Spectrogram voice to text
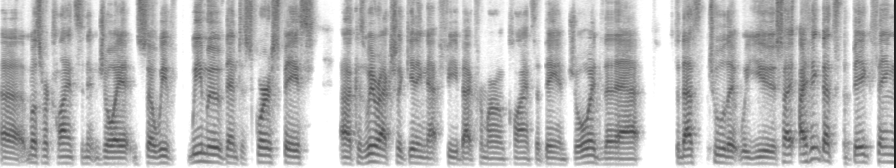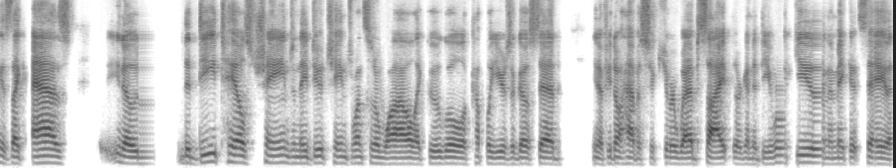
uh, most of our clients didn't enjoy it. And so we've we moved into Squarespace because uh, we were actually getting that feedback from our own clients that they enjoyed that. So that's the tool that we use. So I, I think that's the big thing is like as you know the details change and they do change once in a while. Like Google a couple years ago said, you know, if you don't have a secure website, they're going to de-rank you and make it say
